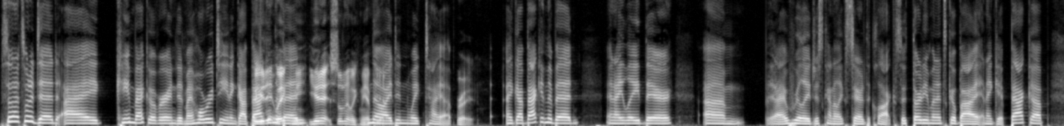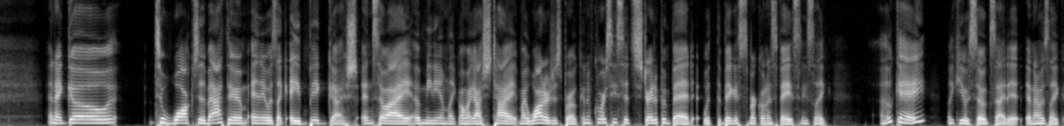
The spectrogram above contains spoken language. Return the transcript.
So that's what it did. I came back over and did my whole routine and got back you in didn't the wake bed. me. You didn't still didn't wake me up. no, yet. I didn't wake Ty up. right. I got back in the bed and I laid there. Um, I really just kind of like stared at the clock. So 30 minutes go by and I get back up and I go to walk to the bathroom and it was like a big gush. And so I immediately am like, oh my gosh, Ty, my water just broke. And of course he sits straight up in bed with the biggest smirk on his face and he's like, okay. Like he was so excited. And I was like,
